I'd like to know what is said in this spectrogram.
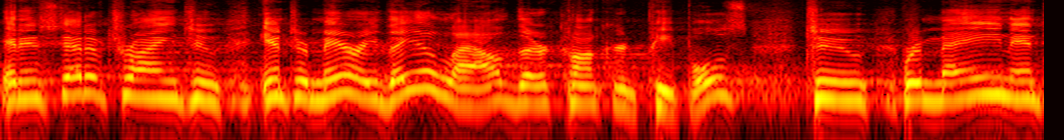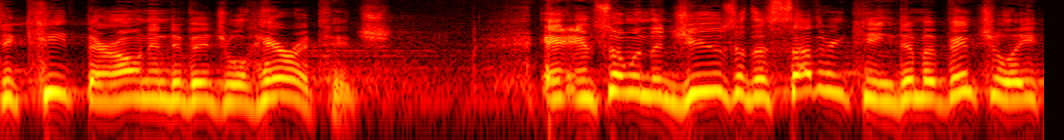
And instead of trying to intermarry, they allowed their conquered peoples to remain and to keep their own individual heritage. And, and so when the Jews of the southern kingdom eventually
